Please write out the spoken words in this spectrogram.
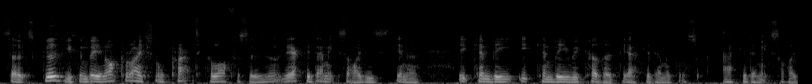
So it's good you can be an operational practical officer. The academic side is, you know, it can be it can be recovered. The academic academic side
